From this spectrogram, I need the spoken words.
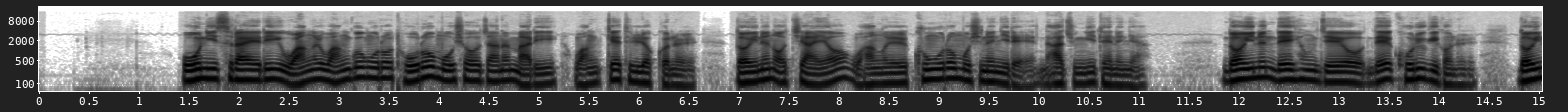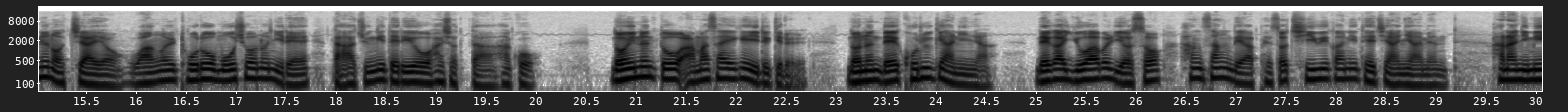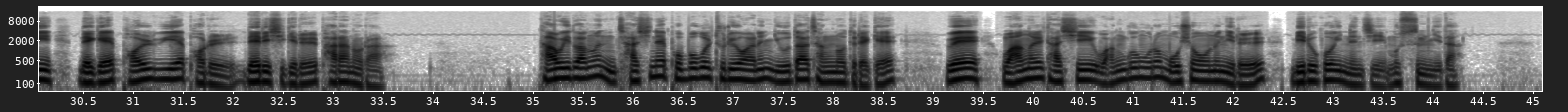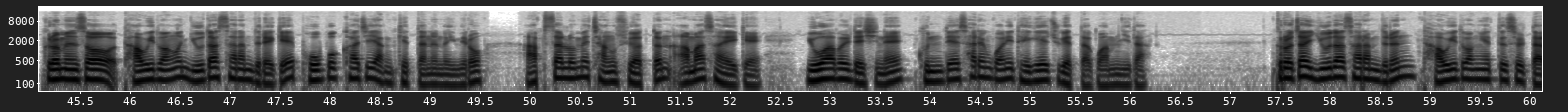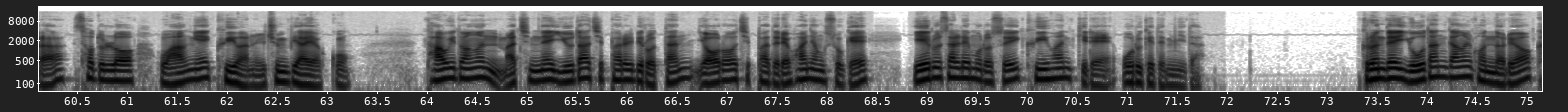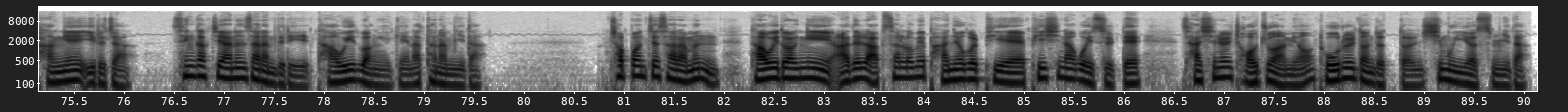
온 이스라엘이 왕을 왕궁으로 도로 모셔오자는 말이 왕께 들렸거늘 너희는 어찌하여 왕을 궁으로 모시는 일에 나중이 되느냐 너희는 내 형제요 내 고륙이거늘 너희는 어찌하여 왕을 도로 모셔오는 일에 나중이 되리오 하셨다 하고 너희는 또 아마사에게 이르기를 너는 내 고륙이 아니냐 내가 요압을 이어서 항상 내 앞에서 지휘관이 되지 아니하면 하나님이 내게 벌 위에 벌을 내리시기를 바라노라. 다윗 왕은 자신의 보복을 두려워하는 유다 장로들에게 왜 왕을 다시 왕궁으로 모셔오는 일을 미루고 있는지 묻습니다. 그러면서 다윗 왕은 유다 사람들에게 보복하지 않겠다는 의미로 압살롬의 장수였던 아마사에게 요압을 대신해 군대 사령관이 되게 해주겠다고 합니다. 그러자 유다 사람들은 다윗 왕의 뜻을 따라 서둘러 왕의 귀환을 준비하였고 다윗 왕은 마침내 유다 지파를 비롯한 여러 지파들의 환영 속에 예루살렘으로서의 귀환길에 오르게 됩니다. 그런데 요단강을 건너려 강에 이르자 생각지 않은 사람들이 다윗 왕에게 나타납니다. 첫 번째 사람은 다윗 왕이 아들 압살롬의 반역을 피해 피신하고 있을 때 자신을 저주하며 돌을 던졌던 시므이였습니다.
